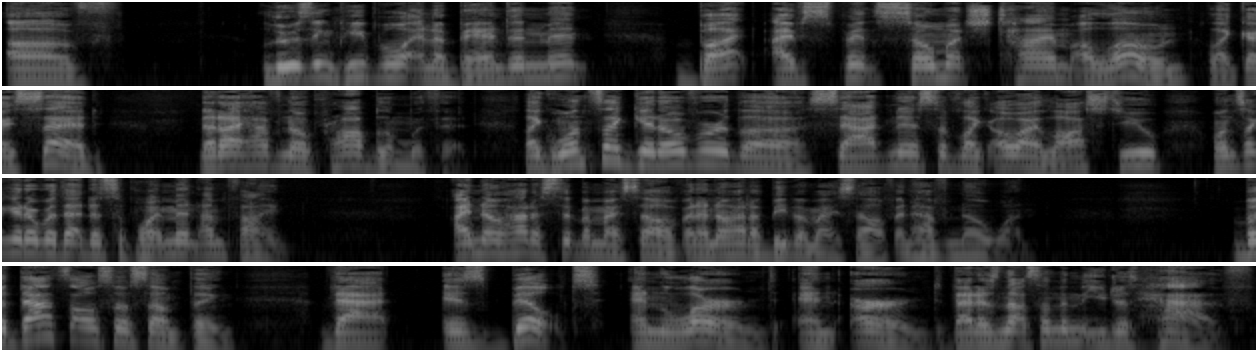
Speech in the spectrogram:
of losing people and abandonment, but I've spent so much time alone, like I said, that I have no problem with it. Like, once I get over the sadness of, like, oh, I lost you, once I get over that disappointment, I'm fine. I know how to sit by myself and I know how to be by myself and have no one. But that's also something that is built and learned and earned. That is not something that you just have.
